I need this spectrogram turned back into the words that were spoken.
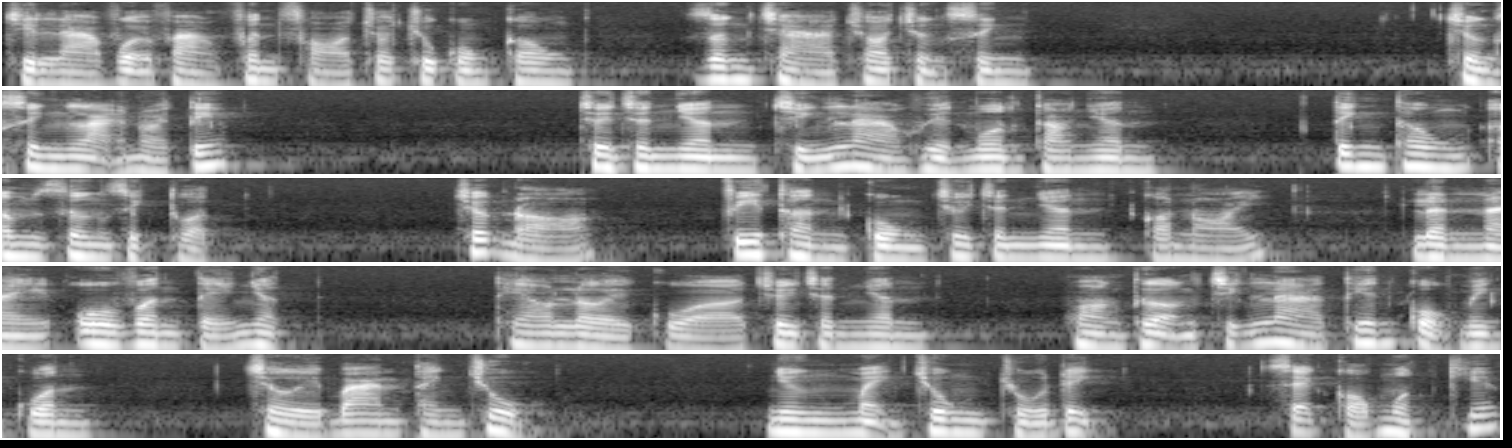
Chỉ là vội vàng phân phó cho chu công công, Dâng trà cho trường sinh. Trường sinh lại nói tiếp Trường chân nhân chính là huyền môn cao nhân, Tinh thông âm dương dịch thuật. Trước đó, Phi thần cùng Trương chân Nhân có nói, Lần này ô vân tế nhật. Theo lời của Trương chân Nhân Hoàng thượng chính là thiên cổ minh quân, Trời ban thánh chủ. Nhưng mệnh trung chú định Sẽ có một kiếp.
